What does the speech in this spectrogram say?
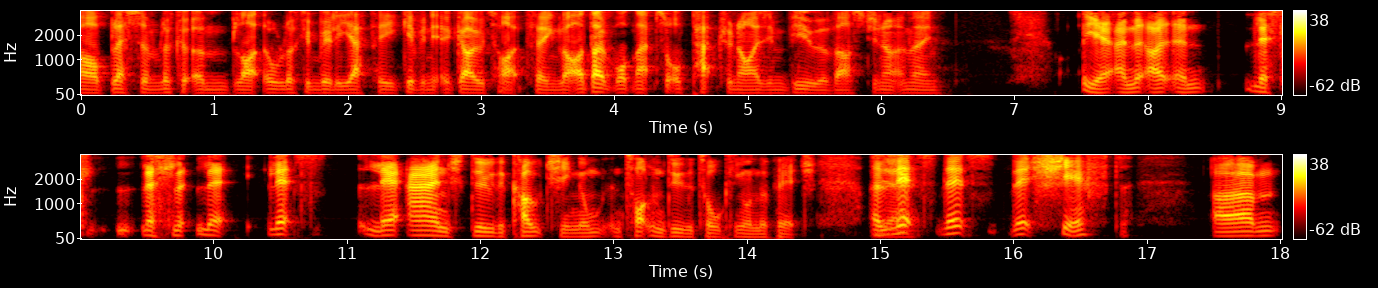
oh bless them, look at them, like all looking really happy, giving it a go type thing. Like I don't want that sort of patronising view of us. Do you know what I mean? Yeah, and uh, and let's let's let, let let's let Ange do the coaching and, and Tottenham do the talking on the pitch. And yeah. let's let's let's shift. Um,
